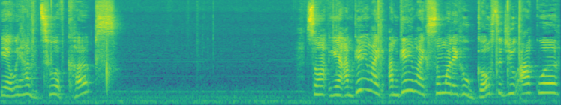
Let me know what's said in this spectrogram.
Yeah, we have the Two of Cups. So yeah, I'm getting like I'm getting like somebody who ghosted you, Aqua.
